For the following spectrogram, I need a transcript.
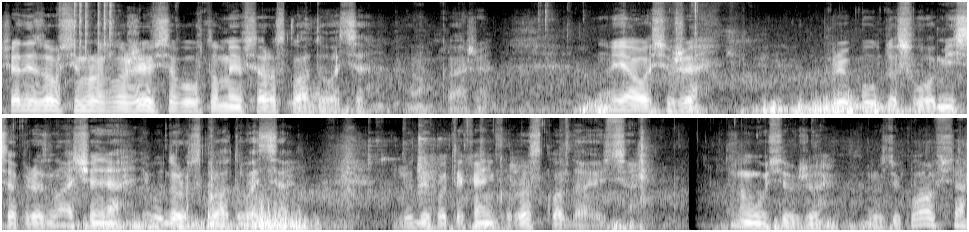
Ще не зовсім розложився, бо втомився розкладуватися, О, каже. Ну я ось вже прибув до свого місця призначення і буду розкладуватися. Люди потихеньку розкладаються. Ну ось я вже розіклався.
